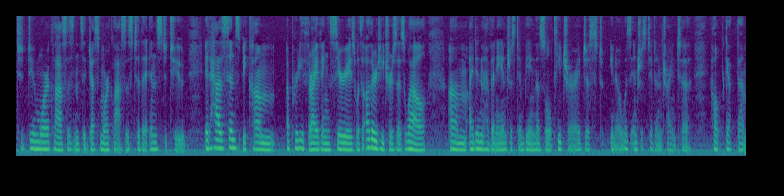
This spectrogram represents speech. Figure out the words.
to do more classes and suggest more classes to the Institute. It has since become a pretty thriving series with other teachers as well. Um, I didn't have any interest in being the sole teacher. I just, you know, was interested in trying to help get them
